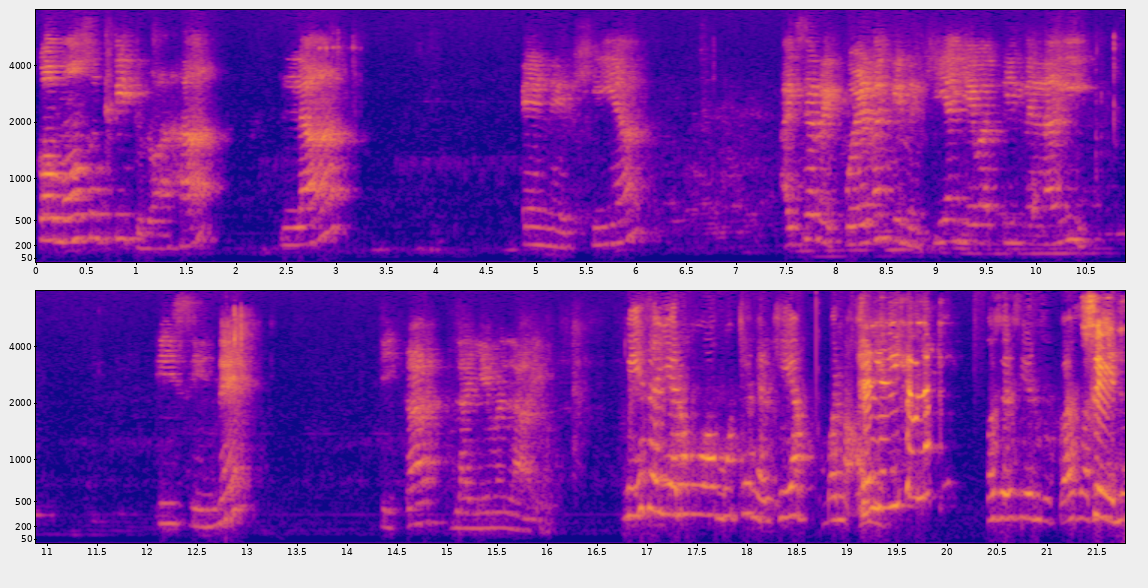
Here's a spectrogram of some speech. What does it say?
Como subtítulo, ajá. La energía. Ahí se recuerdan que energía lleva tilde en la I. Y cinética la lleva en la I. Miss, ayer hubo mucha energía. Bueno, ¿Qué ayer- le dije a no sé si en su casa. Cené.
